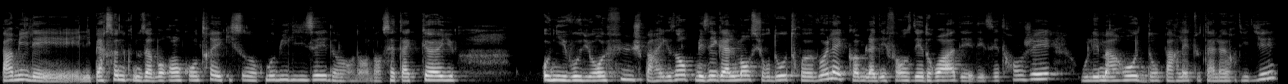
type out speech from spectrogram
parmi les, personnes que nous avons rencontrées et qui sont donc mobilisées dans, cet accueil au niveau du refuge, par exemple, mais également sur d'autres volets, comme la défense des droits des, étrangers ou les maraudes dont parlait tout à l'heure Didier.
